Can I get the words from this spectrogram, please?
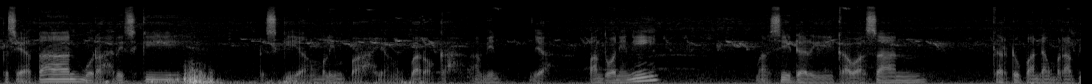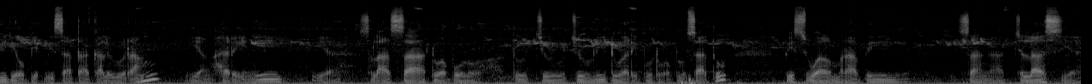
kesehatan, murah rezeki, rezeki yang melimpah, yang barokah. Amin. Ya, pantauan ini masih dari kawasan Gardu Pandang Merapi di objek wisata Kaliurang yang hari ini ya Selasa 27 Juli 2021 visual Merapi sangat jelas ya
